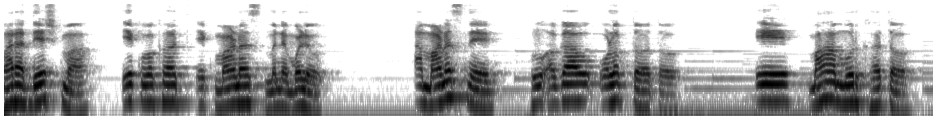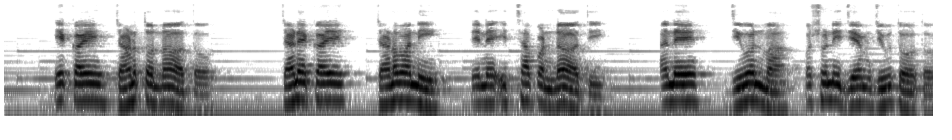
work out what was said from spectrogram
મારા દેશમાં એક વખત એક માણસ મને મળ્યો. આ માણસને હું અગાઉ ઓળખતો હતો. એ મહામૂર્ખ હતો. એ કંઈ જાણતો ન હતો. જાણે કંઈ જાણવાની તેને ઈચ્છા પણ ન હતી અને જીવનમાં પશુની જેમ જીવતો હતો.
